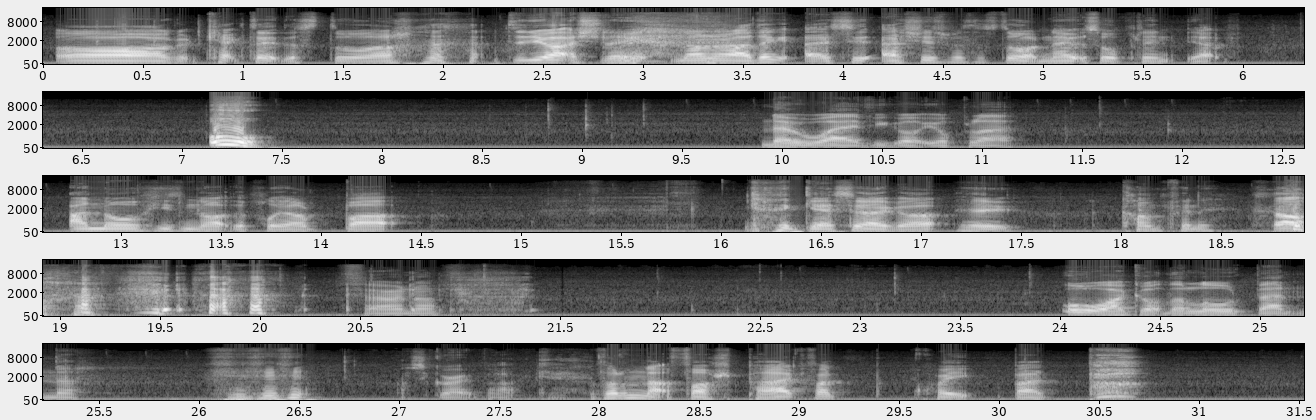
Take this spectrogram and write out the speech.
Oh, I got kicked out the store. did you actually? Wait, no, no, I think it's issues with the store. Now it's opening. Yep. Oh! No way have you got your player. I know he's not the player, but guess who I got? Who? Kompany. Oh, fair enough. Oh, I got the Lord Bendtner. That's a great pack. Other than that first pack, if had quite bad. Have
